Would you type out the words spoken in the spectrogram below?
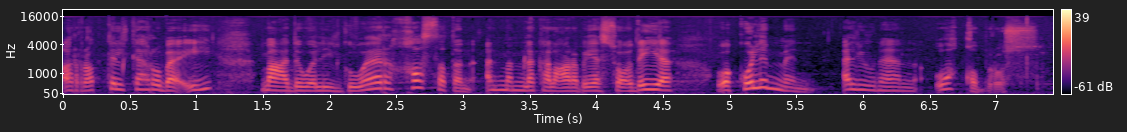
الربط الكهربائي مع دول الجوار خاصة المملكة العربية السعودية وكل من اليونان وقبرص.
